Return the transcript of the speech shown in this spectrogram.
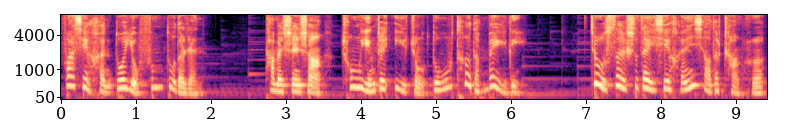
发现很多有风度的人，他们身上充盈着一种独特的魅力。就算是在一些很小的场合，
